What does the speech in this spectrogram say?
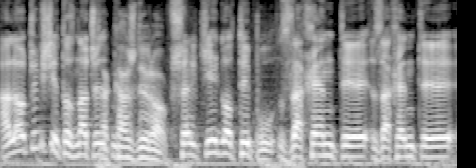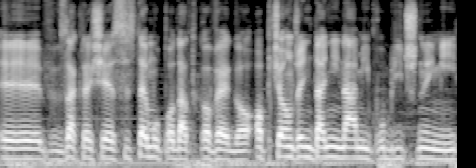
Ale oczywiście to znaczy za każdy rok. wszelkiego typu zachęty, zachęty y, w zakresie systemu podatkowego, obciążeń daninami publicznymi,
